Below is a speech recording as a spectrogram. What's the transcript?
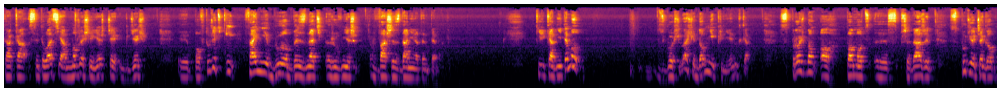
taka sytuacja może się jeszcze gdzieś powtórzyć i fajnie byłoby znać również Wasze zdanie na ten temat. Kilka dni temu zgłosiła się do mnie klientka z prośbą o pomoc y, sprzedaży spółdzielczego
